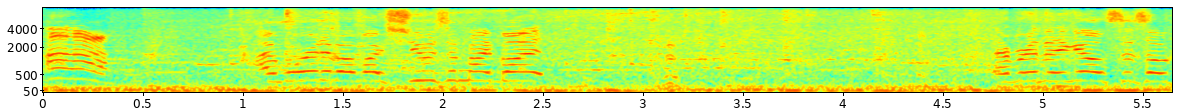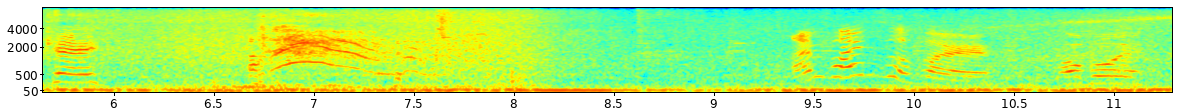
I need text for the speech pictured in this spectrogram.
Ah! I'm worried about my shoes and my butt. Everything else is okay. I'm fine so far. Oh boy.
